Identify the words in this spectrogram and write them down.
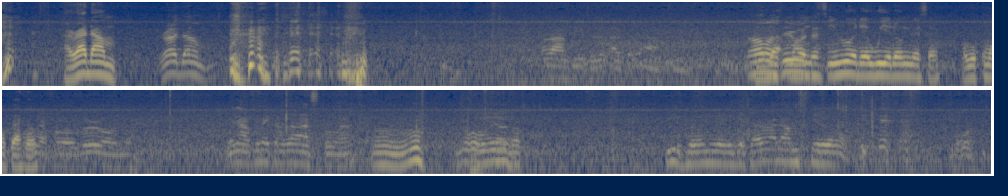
a Radam. Radam. no, man, see road there. See road there way down there, sir. I will come up here. We have to make a last one, man. Mm-hmm. No, we don't. People don't really get a Radam still,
